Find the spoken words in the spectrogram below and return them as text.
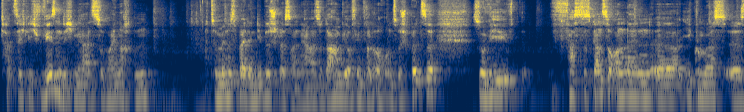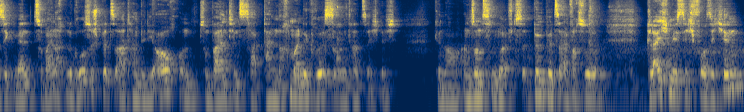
tatsächlich wesentlich mehr als zu Weihnachten. Zumindest bei den Liebesschlössern, ja. Also da haben wir auf jeden Fall auch unsere Spitze. So wie fast das ganze Online-E-Commerce-Segment zu Weihnachten eine große Spitze hat, haben wir die auch und zum Valentinstag dann nochmal eine größere tatsächlich. Genau. Ansonsten läuft dümpelt es einfach so gleichmäßig vor sich hin.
